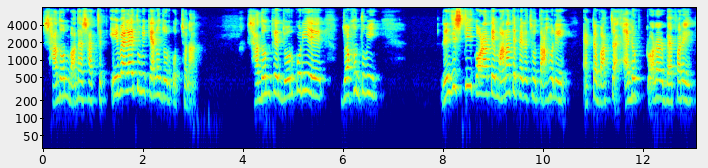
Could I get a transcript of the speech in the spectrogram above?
সাধন বাধা সাধছে। এ বেলায় তুমি কেন জোর করছ না? সাধনকে জোর করিয়ে যখন তুমি রেজিস্ট্রি করাতে, মানাতে পেরেছ, তাহলে একটা বাচ্চা অ্যাডপ্ট করার ব্যাপারে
